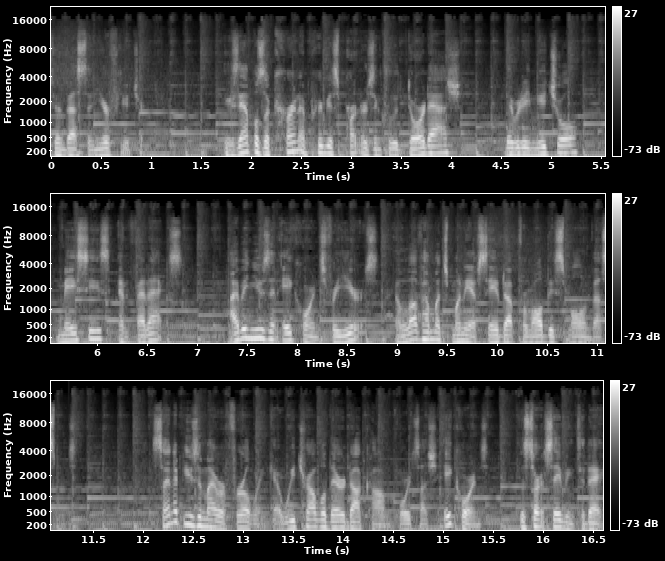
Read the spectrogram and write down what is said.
to invest in your future. Examples of current and previous partners include DoorDash, Liberty Mutual, Macy's, and FedEx. I've been using Acorns for years and love how much money I've saved up from all these small investments. Sign up using my referral link at wetravelthere.com forward slash acorns to start saving today.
